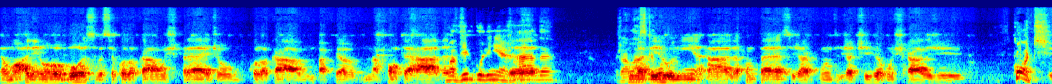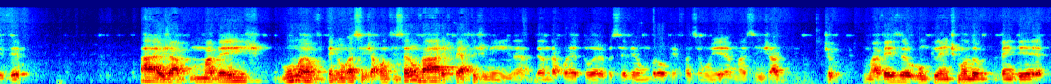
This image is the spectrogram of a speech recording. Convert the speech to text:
É uma ordem no robô, se você colocar um spread ou colocar um papel na ponta errada. Uma virgulinha é, errada. Já uma virgulinha tudo. errada acontece. Já, já tive alguns casos de. Conte. De ver. Ah, eu já, uma vez, uma, tenho, assim, já aconteceram várias perto de mim, né? Dentro da corretora. Você vê um broker fazer um erro, mas assim, já. Tipo, uma vez eu, um cliente mandou vender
